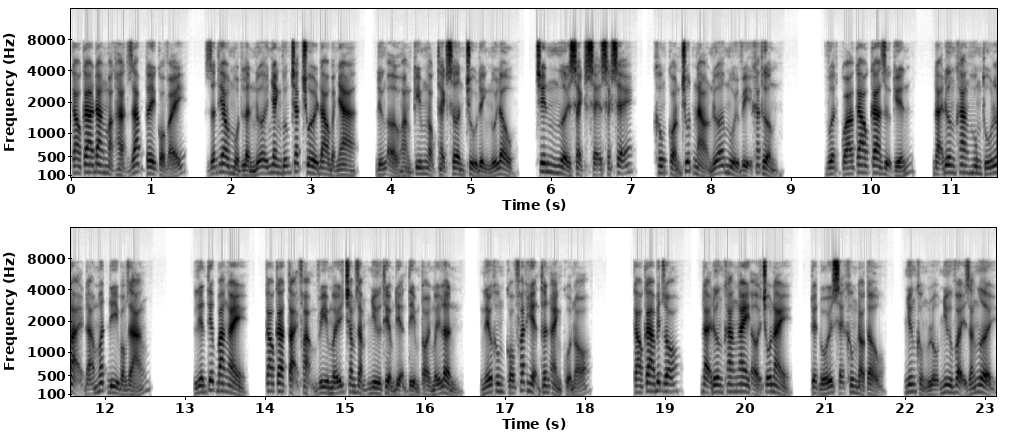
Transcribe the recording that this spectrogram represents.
Cao ca đang mặc hạt giáp cây cỏ váy dẫn theo một lần nữa nhanh vững chắc trôi đao bạch nha, đứng ở hoàng kim ngọc thạch sơn chủ đỉnh núi đầu, trên người sạch sẽ sạch sẽ, không còn chút nào nữa mùi vị khác thường. Vượt quá cao ca dự kiến, đại đương khang hung thú lại đã mất đi bóng dáng. Liên tiếp ba ngày, cao ca tại phạm vi mấy trăm dặm như thiểm điện tìm tòi mấy lần, nếu không có phát hiện thân ảnh của nó. Cao ca biết rõ, đại đương khang ngay ở chỗ này, tuyệt đối sẽ không đào tẩu, nhưng khổng lồ như vậy dáng người,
